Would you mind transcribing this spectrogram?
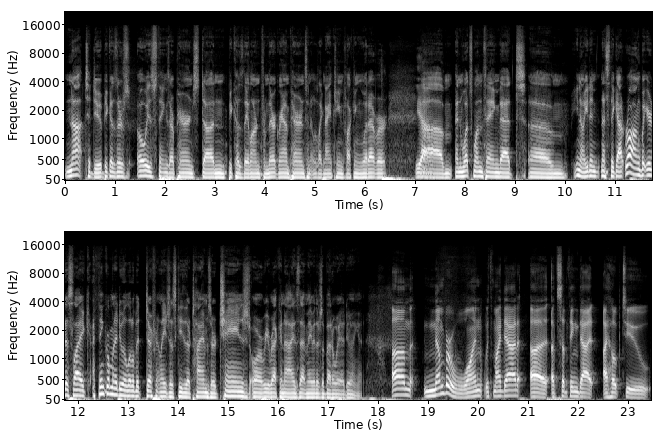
not to do because there's always things our parents done because they learned from their grandparents and it was like 19 fucking whatever. Yeah. Um, and what's one thing that um, you know you didn't necessarily got wrong, but you're just like, I think we're going to do a little bit differently, just 'cause either times are changed or we recognize that maybe there's a better way of doing it. Um, number one with my dad, uh, of something that I hope to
